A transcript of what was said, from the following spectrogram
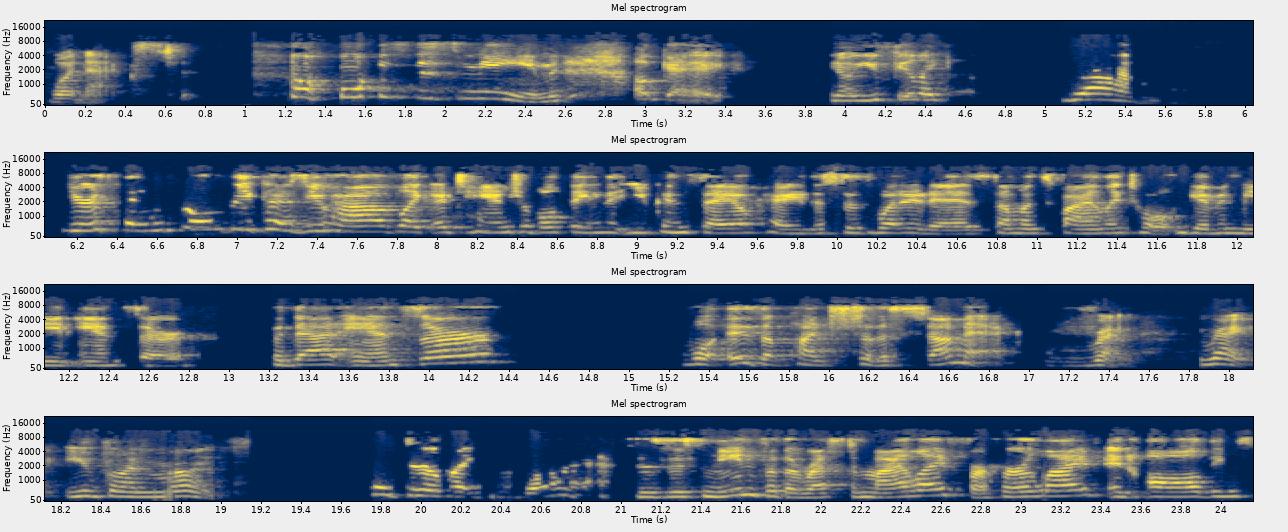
what next? What does this mean? Okay. You know you feel like yeah. You're thankful because you have like a tangible thing that you can say okay this is what it is. Someone's finally told given me an answer. But that answer well is a punch to the stomach. Right. Right. You've gone months you're like, what does this mean for the rest of my life, for her life? And all these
